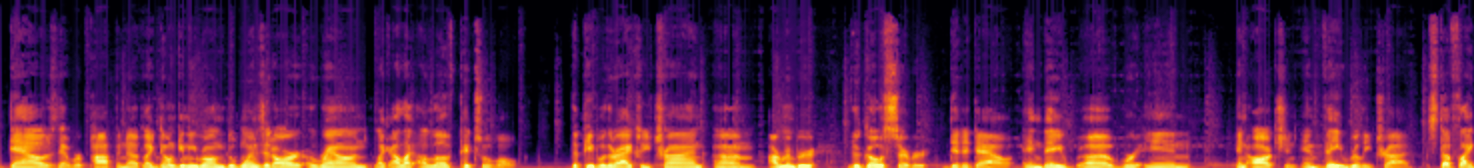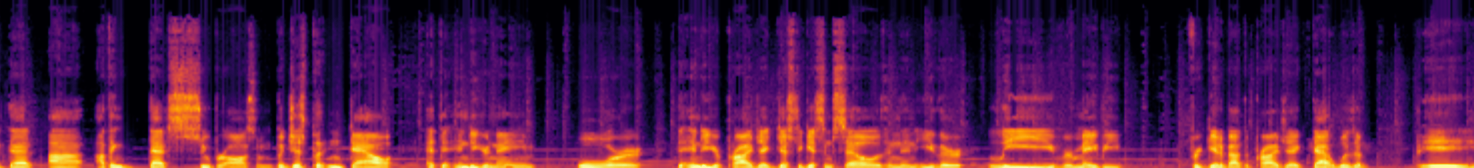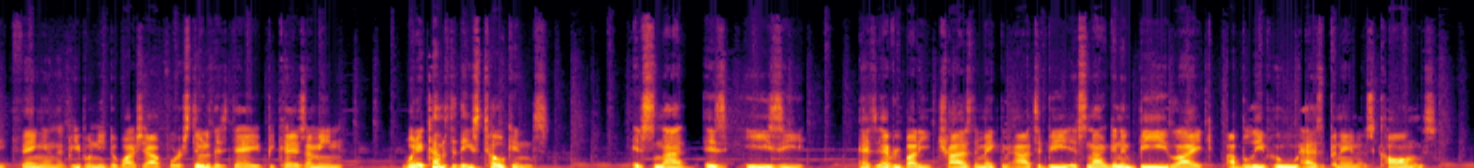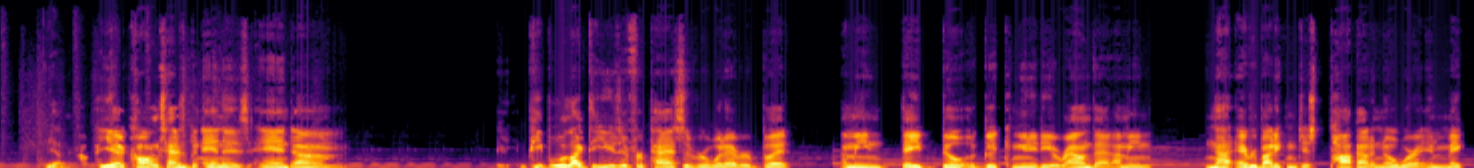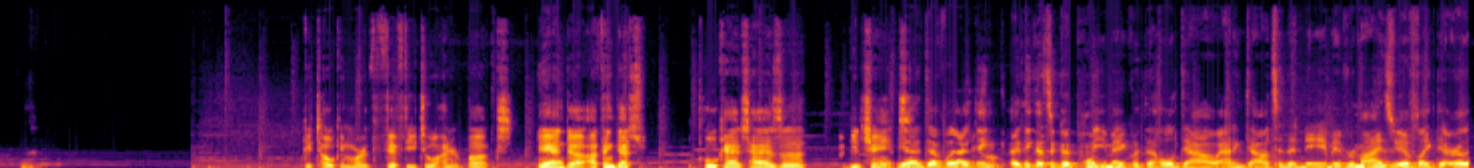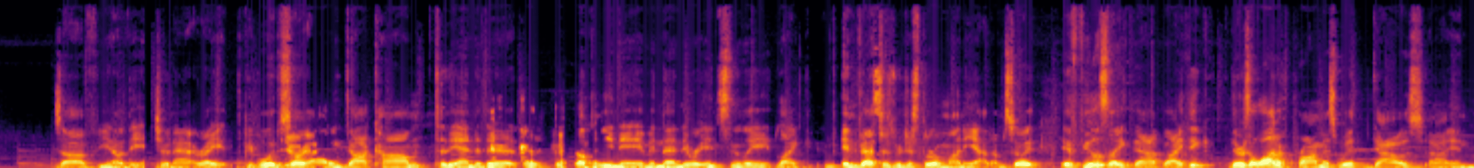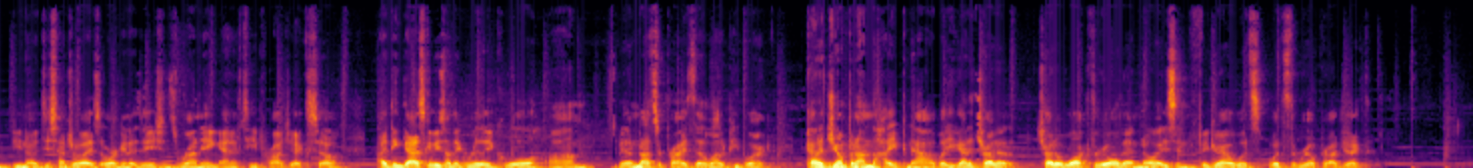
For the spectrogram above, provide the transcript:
DAOs that were popping up. Like, don't get me wrong, the ones that are around, like I like, I love Pixel Vault. The people that are actually trying. Um, I remember the Ghost server did a DAO, and they uh, were in an auction, and they really tried stuff like that. I I think that's super awesome. But just putting DAO at the end of your name or the end of your project just to get some sales and then either leave or maybe forget about the project that was a big thing and that people need to watch out for still to this day because I mean, when it comes to these tokens, it's not as easy as everybody tries to make them out to be. It's not going to be like I believe who has bananas, Kongs. Yeah. Yeah, Kongs has bananas and um people would like to use it for passive or whatever, but I mean, they built a good community around that. I mean, not everybody can just pop out of nowhere and make a token worth 50 to 100 bucks. Yeah. And uh, I think that's Cool Cats has a, a good chance. Yeah, definitely. I think know? I think that's a good point you make with the whole DAO, adding DAO to the name. It reminds me of like the early of you know the internet, right? People would start yeah. adding .com to the end of their, their, their, company name, and then they were instantly like investors would just throw money at them. So it, it feels like that, but I think there's a lot of promise with DAOs uh, and you know decentralized organizations running NFT projects. So I think that's gonna be something really cool. Um, and I'm not surprised that a lot of people are kind of jumping on the hype now, but you got to try to try to walk through all that noise and figure out what's what's the real project.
